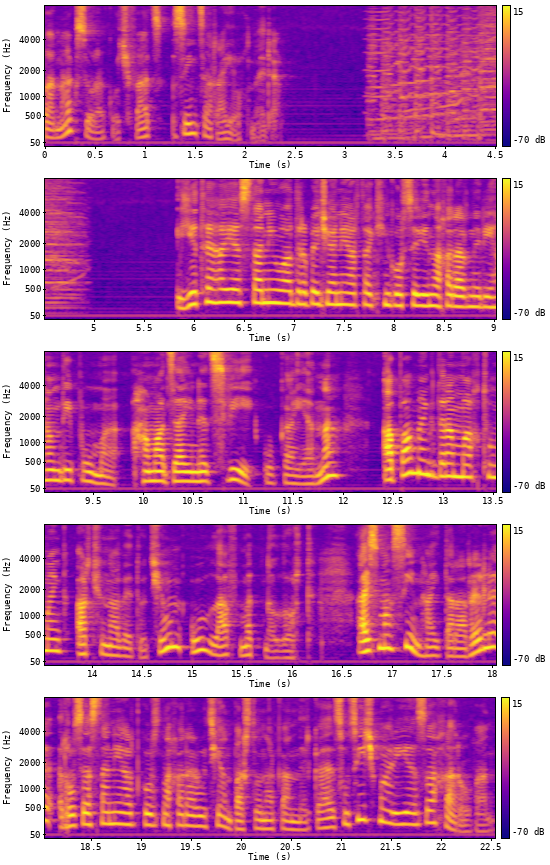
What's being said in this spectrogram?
բանակ զորակոչված զինծառայողները։ Եթե Հայաստանի ու Ադրբեջանի արտաքին գործերի նախարարների հանդիպումը համաձայնեցվի ու կայանա, ապա մենք դրան մաղթում ենք արդյունավետություն ու լավ մտնոլորտ։ Այս մասին հայտարարել է Ռուսաստանի արտգործնախարարության պաշտոնական ներկայացուցիչ Մարիա Զախարովան,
